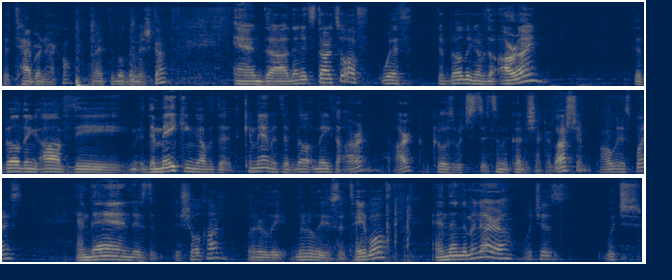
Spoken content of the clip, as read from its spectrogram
the tabernacle, right, to build the Mishkan. And uh, then it starts off with the building of the Arain, the building of the the making of the commandment to build, make the Aron, the Ark, which sits in the Kodesh Hakadoshim, the holiest place. And then there's the, the Shulchan, literally literally is a table, and then the menorah, which is which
